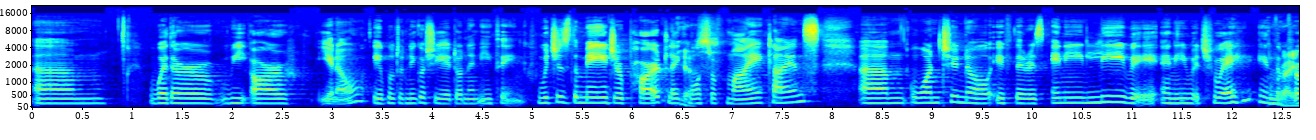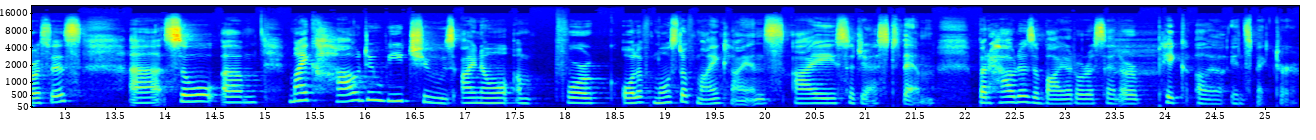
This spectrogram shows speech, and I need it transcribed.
um, whether we are you know able to negotiate on anything which is the major part like yes. most of my clients um, want to know if there is any leeway any which way in the right. process uh, so um, mike how do we choose i know um, for all of most of my clients i suggest them. But how does a buyer or a seller pick a inspector?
